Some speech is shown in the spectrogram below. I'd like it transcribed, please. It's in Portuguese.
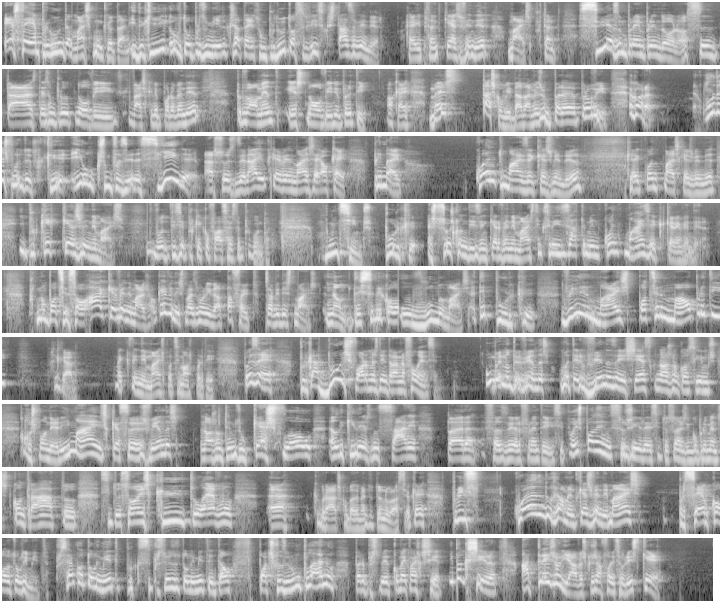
esta é a pergunta mais comum que eu tenho. E daqui eu estou a presumir que já tens um produto ou serviço que estás a vender ok? E, portanto, queres vender mais. Portanto, se és um pré-empreendedor ou se estás, tens um produto novo e vais querer pôr a vender, provavelmente este não é o vídeo para ti, ok? Mas estás convidado à mesmo para, para ouvir. Agora, uma das perguntas que eu costumo fazer a seguir às pessoas dizerem, ah, eu quero vender mais, é, ok, primeiro, quanto mais é que queres vender? Okay? Quanto mais queres vender e porquê que queres vender mais? Vou-te dizer porque é que eu faço esta pergunta. Muito simples, porque as pessoas quando dizem que querem vender mais têm que saber exatamente quanto mais é que querem vender. Porque não pode ser só, ah, quero vender mais, ok, vendeste mais uma unidade, está feito, já vendeste mais. Não, tens de saber qual é o volume a mais. Até porque vender mais pode ser mau para ti. Ricardo, como é que vender mais pode ser mau para ti? Pois é, porque há duas formas de entrar na falência. Uma é não ter vendas, uma é ter vendas em excesso que nós não conseguimos corresponder. E mais que essas vendas, nós não temos o cash flow, a liquidez necessária para fazer frente a isso. E depois podem surgir situações de incumprimentos de contrato, situações que te levam a quebrares completamente o teu negócio, ok? Por isso, quando realmente queres vender mais, percebe qual é o teu limite. Percebe qual é o teu limite, porque se percebes o teu limite, então podes fazer um plano para perceber como é que vais crescer. E para crescer, há três variáveis que eu já falei sobre isto, que é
